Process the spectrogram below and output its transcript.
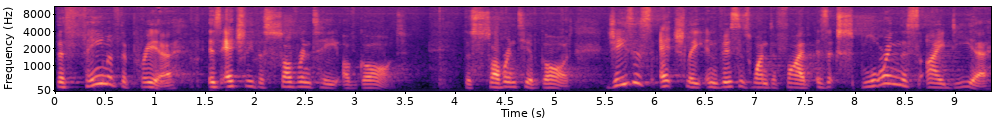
the theme of the prayer is actually the sovereignty of God. The sovereignty of God. Jesus actually, in verses 1 to 5, is exploring this idea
